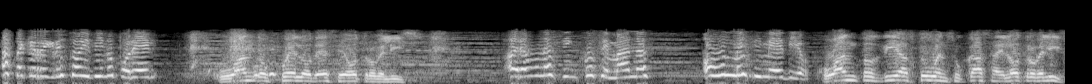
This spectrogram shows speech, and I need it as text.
hasta que regresó y vino por él. ¿Cuándo fue lo de ese otro beliz? Hará unas cinco semanas o un mes y medio. ¿Cuántos días tuvo en su casa el otro beliz?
